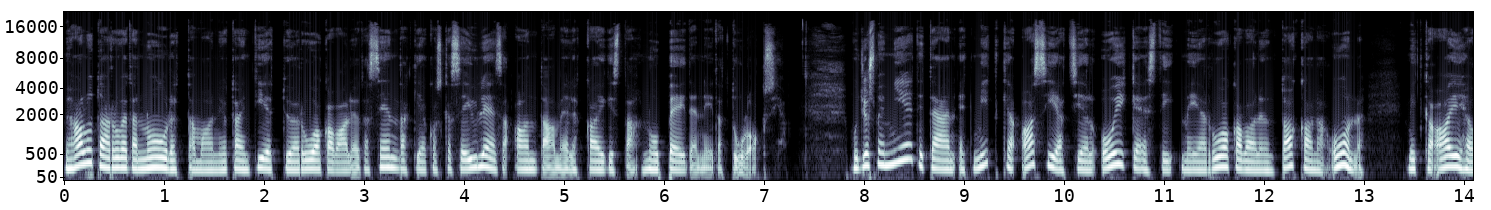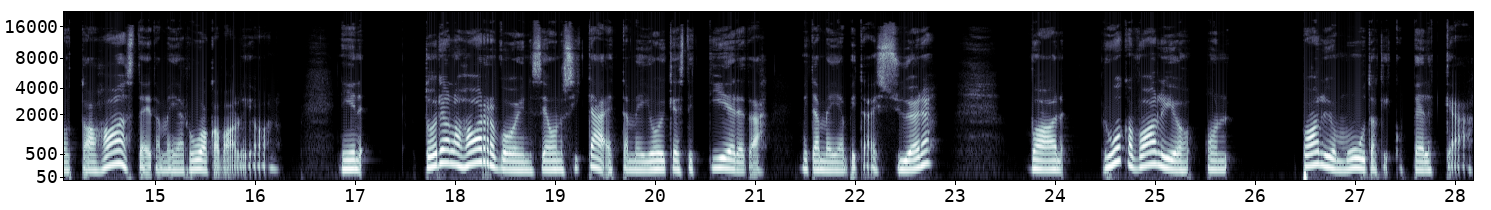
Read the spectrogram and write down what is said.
Me halutaan ruveta noudattamaan jotain tiettyä ruokavaliota sen takia, koska se yleensä antaa meille kaikista nopeiten niitä tuloksia. Mutta jos me mietitään, että mitkä asiat siellä oikeasti meidän ruokavalion takana on, mitkä aiheuttaa haasteita meidän ruokavalioon, niin todella harvoin se on sitä, että me ei oikeasti tiedetä, mitä meidän pitäisi syödä, vaan ruokavalio on paljon muutakin kuin pelkkää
